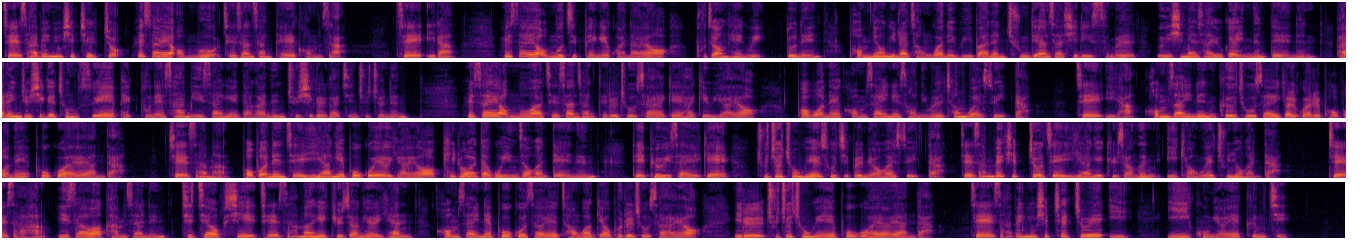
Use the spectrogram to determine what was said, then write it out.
제467조 회사의 업무 재산 상태의 검사 제1항 회사의 업무 집행에 관하여 부정행위 또는 법령이나 정관에 위반한 중대한 사실이 있음을 의심할 사유가 있는 때에는 발행 주식의 총수의 100분의 3 이상에 해당하는 주식을 가진 주주는 회사의 업무와 재산 상태를 조사하게 하기 위하여 법원의 검사인의 선임을 청구할 수 있다. 제2항 검사인은 그 조사의 결과를 법원에 보고하여야 한다. 제3항 법원은 제2항의 보고에 의하여 필요하다고 인정한 때에는 대표이사에게 주주총회의 소집을 명할 수 있다. 제310조 제2항의 규정은 이 경우에 준용한다. 제4항 이사와 감사는 지체 없이 제3항의 규정에 의한 검사인의 보고서의 정확 여부를 조사하여 이를 주주총회에 보고하여야 한다. 제467조의 2. 이 공여의 금지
